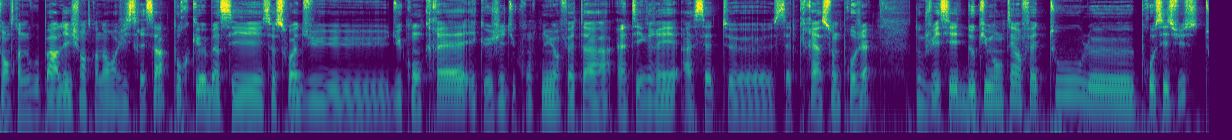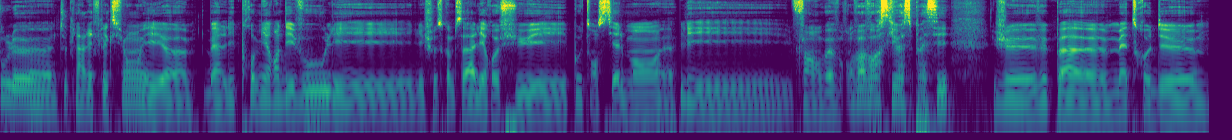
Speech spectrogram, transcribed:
suis en train de vous parler, je suis en train d'enregistrer ça pour que ben, c'est, ce soit du, du concret et que j'ai du contenu en fait à intégrer à cette, euh, cette création de projet. Donc je vais essayer de documenter en fait tout le processus, tout le, toute la réflexion et euh, ben, les premiers rendez-vous, les, les choses comme ça, les refus et potentiellement euh, les... Enfin on va, on va voir ce qui va se passer. Je veux pas mettre de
